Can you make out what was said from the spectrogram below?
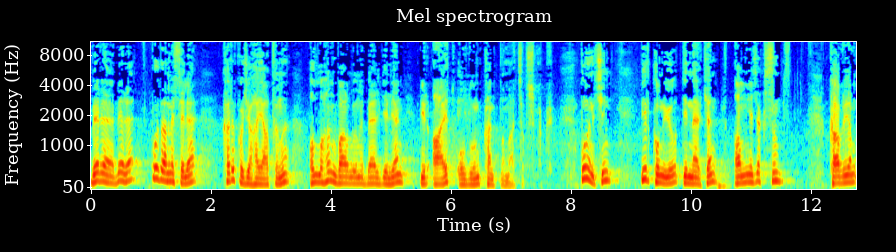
vere vere burada mesele karı koca hayatını Allah'ın varlığını belgeleyen bir ayet olduğunu kanıtlamaya çalışmak. Bunun için bir konuyu dinlerken anlayacaksın, kavrayam,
